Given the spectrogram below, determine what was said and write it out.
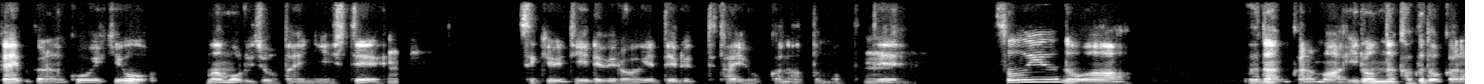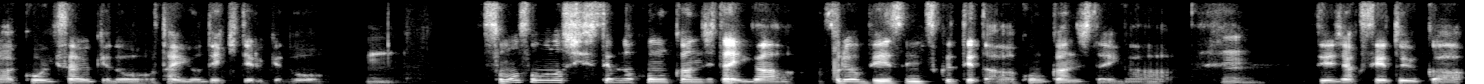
外部からの攻撃を守る状態にして、うんセキュリティレベルを上げてるって対応かなと思ってて、うんそういうのは、普段からまあいろんな角度から攻撃されるけど、対応できてるけど、うん。そもそものシステムの根幹自体が、それをベースに作ってた根幹自体が、うん。脆弱性というか、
